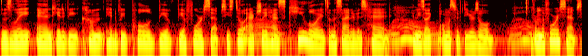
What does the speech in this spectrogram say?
he was late and he had to become he had to be pulled via, via forceps. He still actually wow. has keloids on the side of his head, wow. and he's like almost fifty years old wow. from the forceps.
